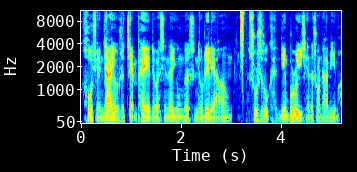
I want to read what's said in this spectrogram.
后悬架又是减配，对吧？现在用的是扭力梁，舒适度肯定不如以前的双叉臂嘛。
